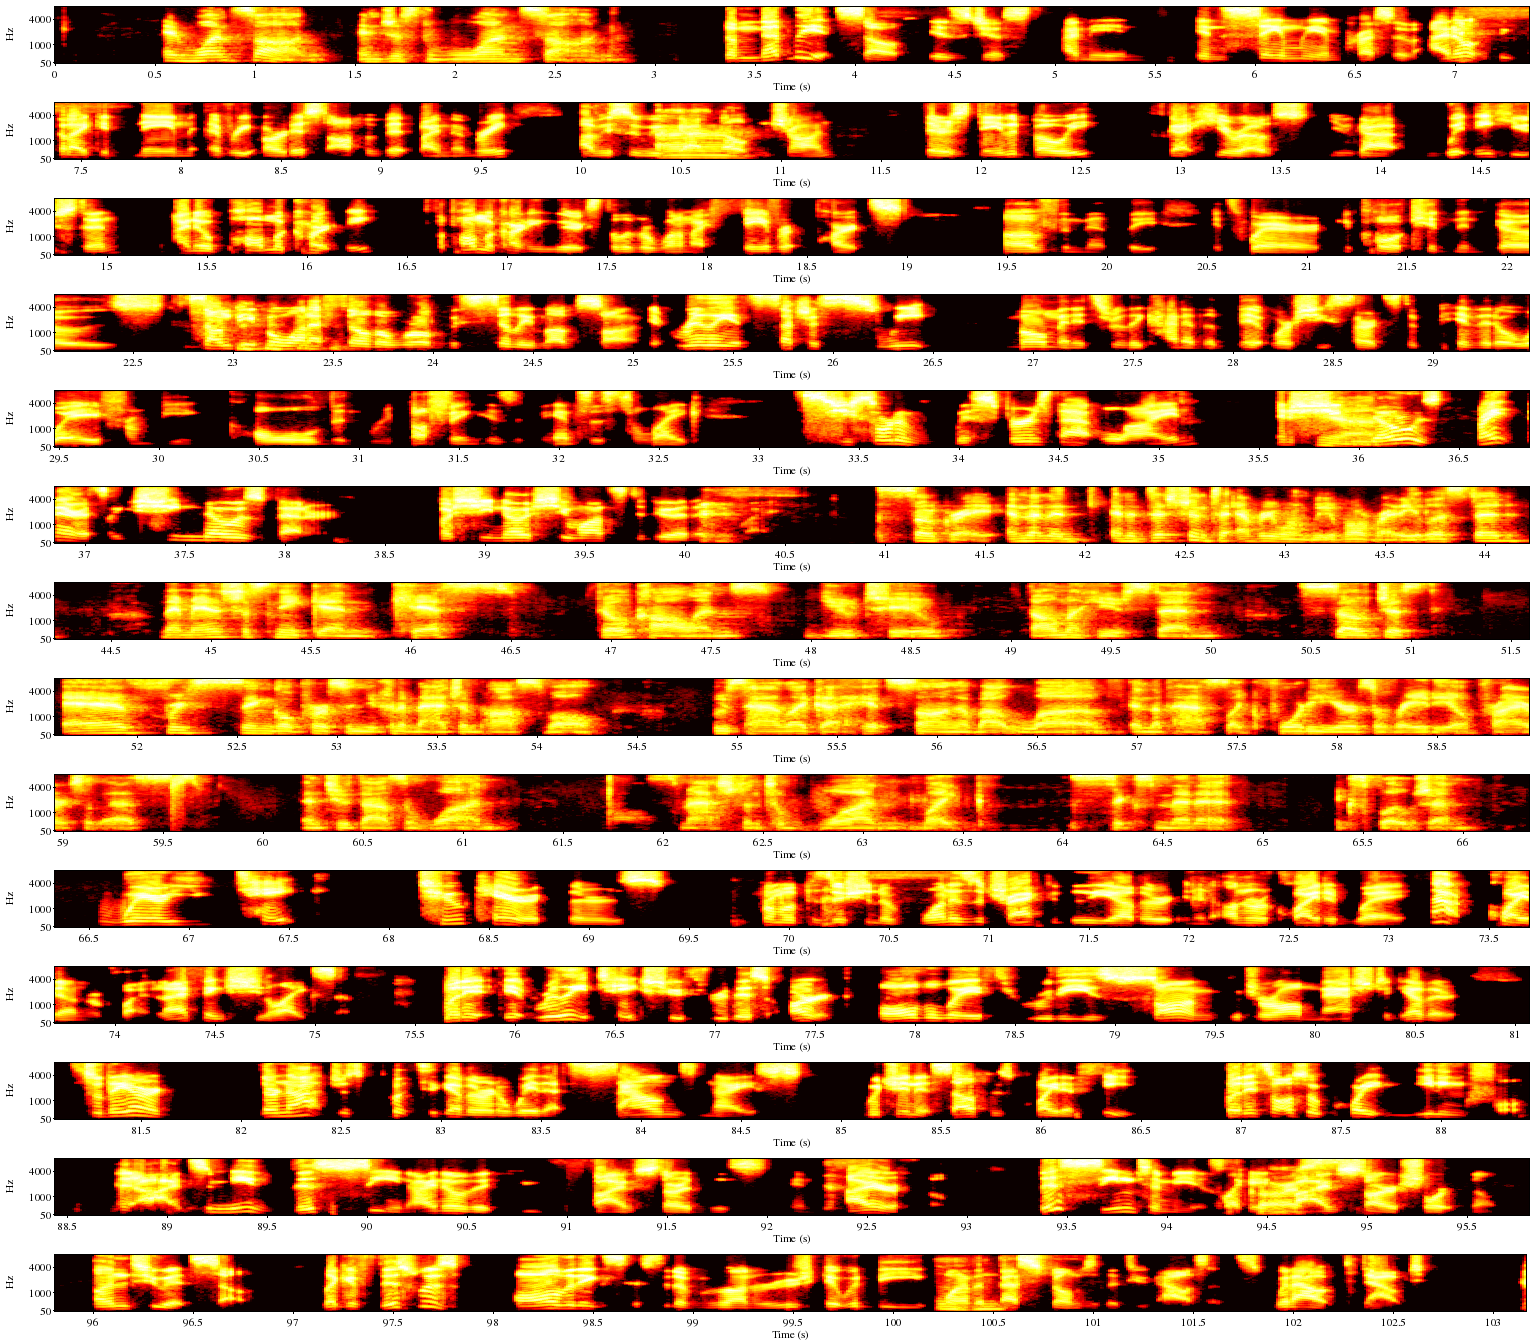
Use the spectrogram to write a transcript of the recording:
And one song, and just one song. the medley itself is just, I mean, insanely impressive. I don't think that I could name every artist off of it by memory. Obviously, we've got Uh. Elton John. There's David Bowie. You've got Heroes. You've got Whitney Houston. I know Paul McCartney. The Paul McCartney lyrics deliver one of my favorite parts of the medley. It's where Nicole Kidman goes, Some people want to fill the world with silly love song. It really, it's such a sweet moment. It's really kind of the bit where she starts to pivot away from being cold and rebuffing his advances to like, she sort of whispers that line and she Yeah. knows right there. It's like she knows better, but she knows she wants to do it anyway. So great. And then in, in addition to everyone we've already listed, they managed to sneak in Kiss, Phil Collins, U2, Thelma Houston. So just every single person you can imagine possible who's had like a hit song about love in the past like 40 years of radio prior to this in 2001 all smashed into one like six minute explosion. Where you take two characters from a position of one is attracted to the other in an unrequited way. Not quite unrequited. I think she likes him. But it, it really takes you through this arc all the way through these songs, which are all mashed together. So they are they're not just put together in a way that sounds nice, which in itself is quite a feat, but it's also quite meaningful. Uh, to me, this scene, I know that you five starred this entire film. This scene to me is like a five star short film unto itself. Like if this was all that existed of Moulin Rouge, it would be one of the Mhm. best films of the 2000s, without doubt,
